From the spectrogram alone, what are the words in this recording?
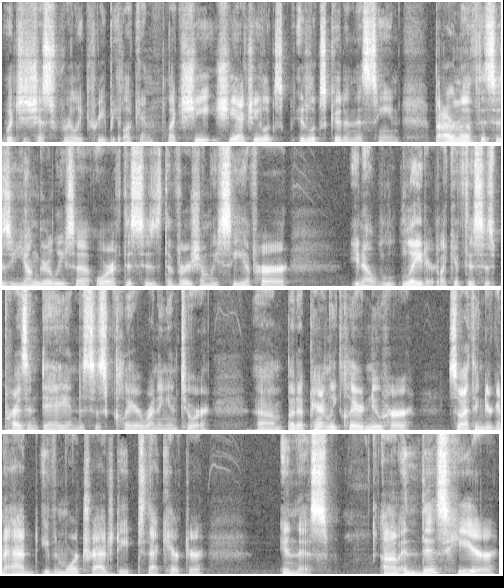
which is just really creepy looking. Like she she actually looks it looks good in this scene, but I don't know if this is younger Lisa or if this is the version we see of her, you know, later. Like if this is present day and this is Claire running into her. Um, but apparently Claire knew her, so I think they're going to add even more tragedy to that character in this. Um, and this here,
